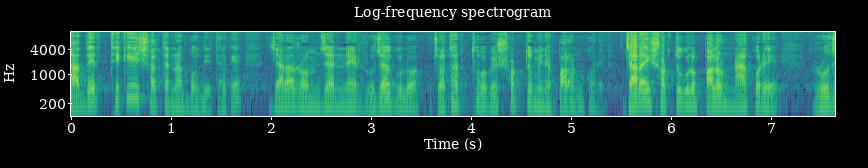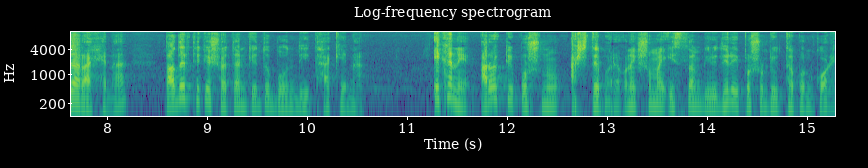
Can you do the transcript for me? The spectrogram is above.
তাদের থেকেই শয়তানরা বন্দি থাকে, যারা রমজানের রোজাগুলো যথার্থভাবে শর্ত মেনে পালন করে। যারা এই শর্তগুলো পালন না করে রোজা রাখে না, তাদের থেকে শয়তান কিন্তু বন্দি থাকে না। এখানে আরও একটি প্রশ্ন আসতে পারে। অনেক সময় ইসলাম বিরোধীরা এই প্রশ্নটি উত্থাপন করে।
